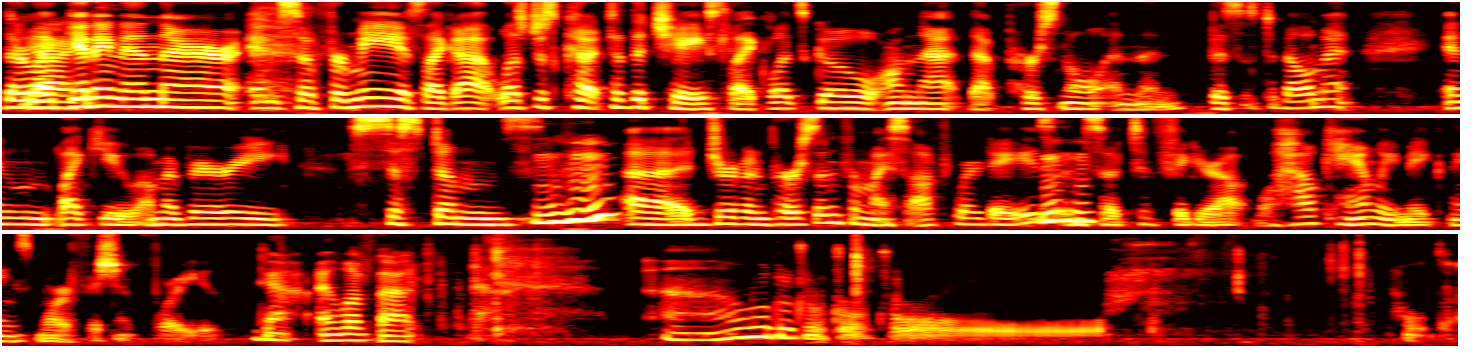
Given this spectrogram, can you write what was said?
They're Yeah. like getting in there. And so for me, it's like, uh, let's just cut to the chase. Like, let's go on that that personal and then business development. And like you, I'm a very systems Mhm. uh, driven person from my software days. And so to figure out, well, how can we make things more efficient for you? Yeah, I love that. Uh, hold on.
